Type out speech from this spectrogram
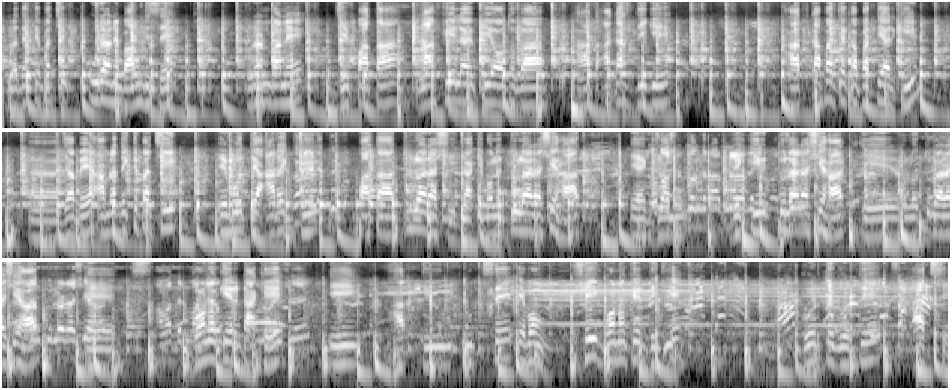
আমরা দেখতে পাচ্ছি উড়ানে বান দিছে। উড়ান বানে যে পাতা লাফিয়ে লাফিয়ে অথবা হাত আকাশ দিকে, হাত কাঁপাতে কাঁপাতে আর কি যাবে। আমরা দেখতে পাচ্ছি এর মধ্যে আরেকটি পাতা তুলা রাশি, যাকে বলে তুলা রাশি হাত। একজন ব্যক্তির তুলা রাশি হাত, এর হলো তুলা রাশি হাত। গণকের ডাকে এই হাতটি উঠছে এবং সেই গণকের দিকে গড়তে গড়তে আছে।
